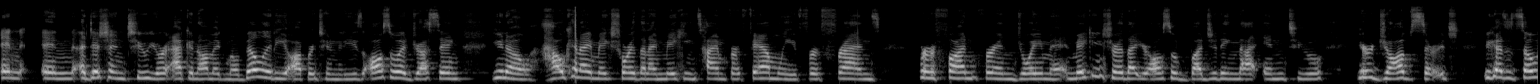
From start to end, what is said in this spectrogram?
in in addition to your economic mobility opportunities also addressing you know how can i make sure that i'm making time for family for friends for fun for enjoyment and making sure that you're also budgeting that into your job search because it's so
